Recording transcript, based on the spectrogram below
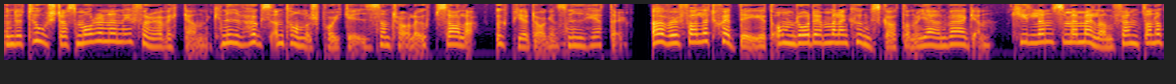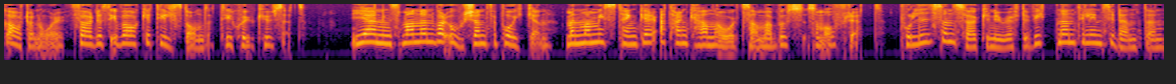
Under torsdagsmorgonen i förra veckan knivhöggs en tonårspojke i centrala Uppsala, uppger Dagens Nyheter. Överfallet skedde i ett område mellan Kungsgatan och Järnvägen. Killen, som är mellan 15 och 18 år, fördes i vaket tillstånd till sjukhuset. Gärningsmannen var okänd för pojken, men man misstänker att han kan ha åkt samma buss som offret. Polisen söker nu efter vittnen till incidenten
